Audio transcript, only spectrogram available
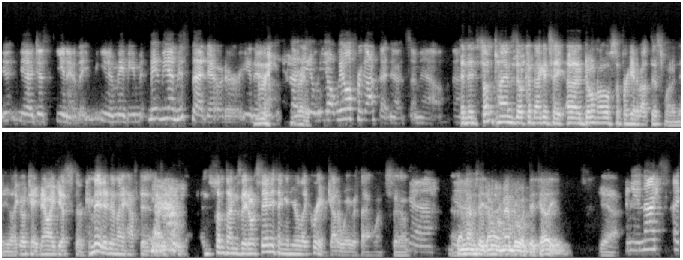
you know, just you know, they, you know, maybe maybe I missed that note, or you know, right, right. You know we all we all forgot that note somehow. Um, and then sometimes they'll come back and say, uh, "Don't also forget about this one," and then you're like, "Okay, now I guess they're committed, and I have to." and sometimes they don't say anything, and you're like, "Great, got away with that one." So yeah. Sometimes they don't remember what they tell you. Yeah. I mean, that's, I,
